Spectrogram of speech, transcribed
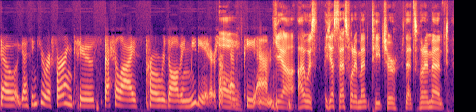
So I think you're referring to specialized pro-resolving mediators, or Oh. SPMs. Yeah, I was, yes, that's what I meant, teacher. That's what I meant.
